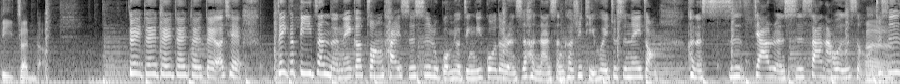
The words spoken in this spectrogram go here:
地震的。对对对对对对，而且。这个地震的那个状态是是，如果没有经历过的人是很难深刻去体会，就是那一种可能失家人失散啊，或者是什么，嗯就是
